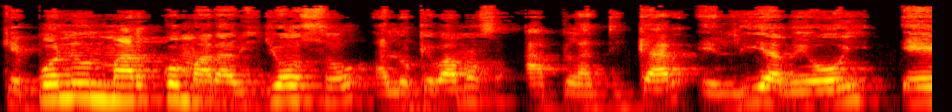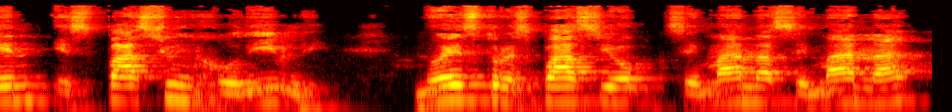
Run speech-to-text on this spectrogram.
que pone un marco maravilloso a lo que vamos a platicar el día de hoy en Espacio Injodible, nuestro espacio semana a semana.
